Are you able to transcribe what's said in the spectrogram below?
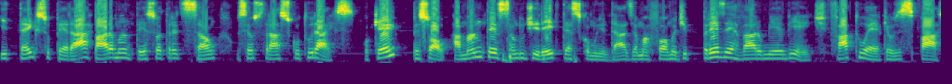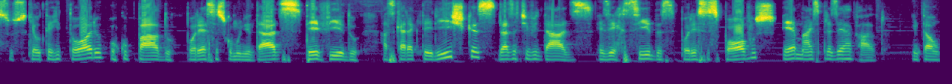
e têm que superar para manter sua tradição, os seus traços culturais, ok? Pessoal, a manutenção do direito dessas comunidades é uma forma de preservar o meio ambiente. Fato é que os espaços, que é o território ocupado por essas comunidades, devido às características das atividades exercidas por esses povos, é mais preservado. Então,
